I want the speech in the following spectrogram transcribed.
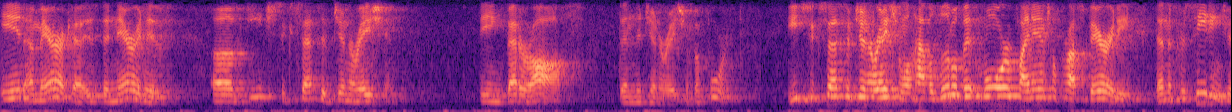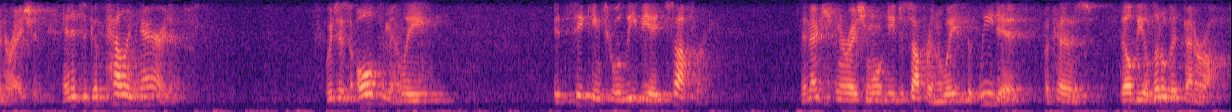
in America is the narrative of each successive generation being better off than the generation before it. Each successive generation will have a little bit more financial prosperity than the preceding generation. And it's a compelling narrative, which is ultimately it's seeking to alleviate suffering the next generation won't need to suffer in the ways that we did because they'll be a little bit better off.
